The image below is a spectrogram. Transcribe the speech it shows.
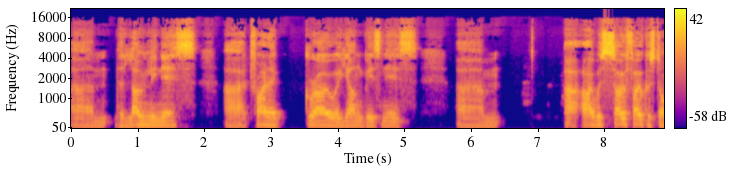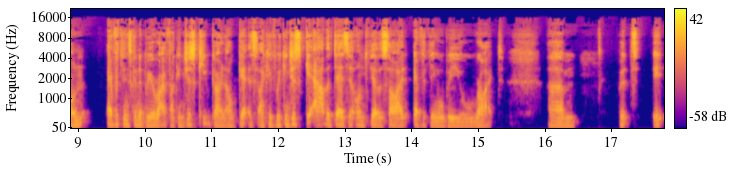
um, the loneliness, uh, trying to grow a young business, um, uh, I was so focused on everything's going to be all right. If I can just keep going, I'll get it's like if we can just get out the desert onto the other side, everything will be all right. Um, but it,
